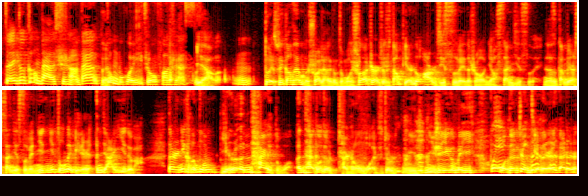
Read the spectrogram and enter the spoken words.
在一个更大的市场，大家更不会以这种方式来思考了。嗯，对。所以刚才我们说了两个，怎么会说到这儿？就是当别人都二级思维的时候，你要三级思维。你当别人三级思维，你你总得比人 n 加一，对吧？但是你可能不比人 n 太多，n 太多就产生我就是你，你是一个唯一获得正解的人，但是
